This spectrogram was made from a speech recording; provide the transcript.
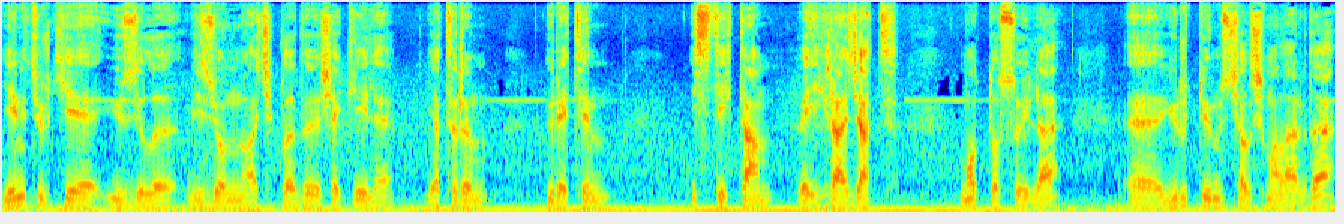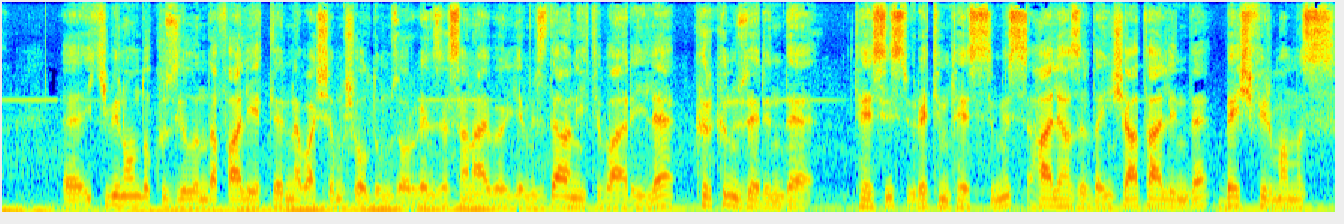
Yeni Türkiye Yüzyılı vizyonunu açıkladığı şekliyle yatırım, üretim, istihdam ve ihracat mottosuyla e, yürüttüğümüz çalışmalarda e, 2019 yılında faaliyetlerine başlamış olduğumuz organize sanayi bölgemizde an itibariyle 40'ın üzerinde tesis, üretim tesisimiz hali hazırda inşaat halinde. 5 firmamız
